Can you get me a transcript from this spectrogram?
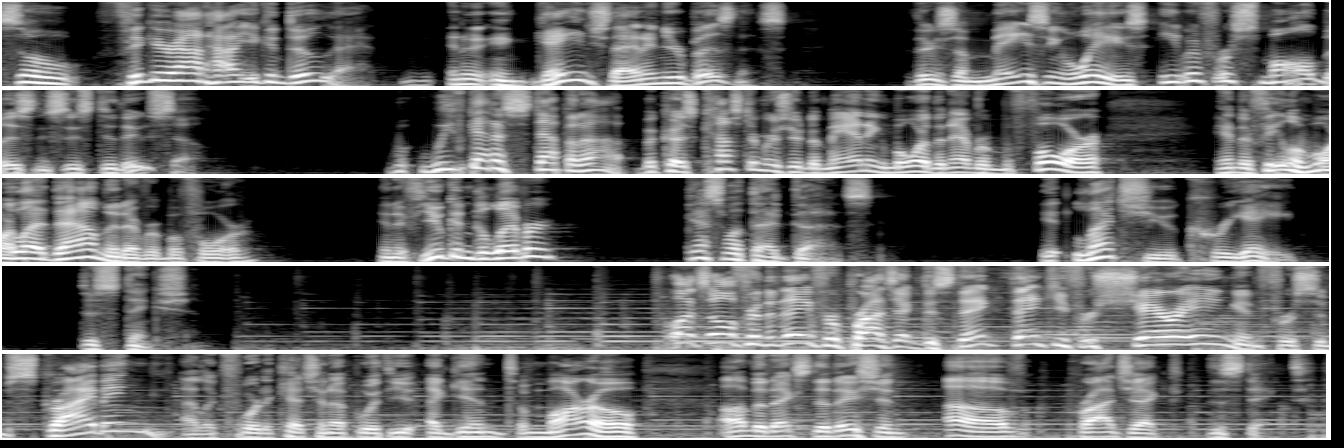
So figure out how you can do that and engage that in your business. There's amazing ways, even for small businesses, to do so. We've got to step it up because customers are demanding more than ever before and they're feeling more let down than ever before. And if you can deliver, guess what that does? It lets you create distinction. Well, that's all for today for Project Distinct. Thank you for sharing and for subscribing. I look forward to catching up with you again tomorrow on the next edition of Project Distinct.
